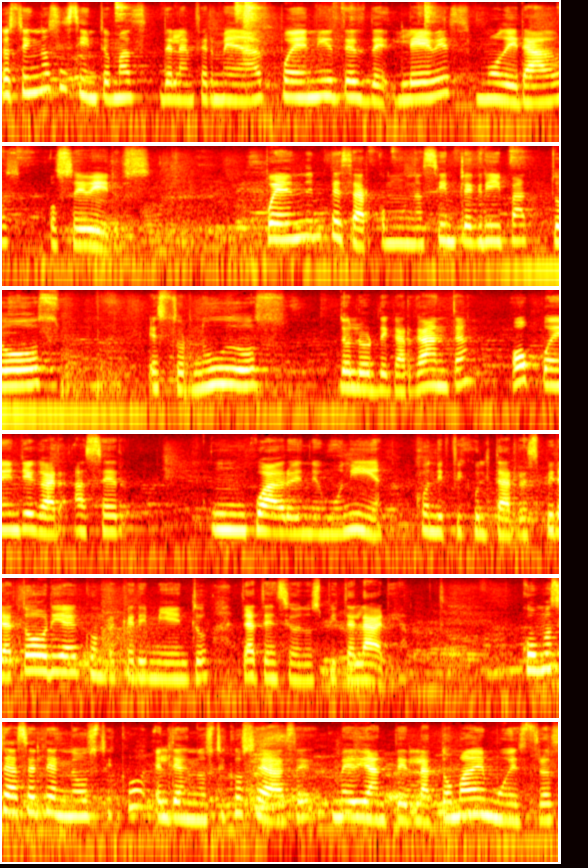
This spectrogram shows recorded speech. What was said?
Los signos y síntomas de la enfermedad pueden ir desde leves, moderados o severos. Pueden empezar como una simple gripa, estornudos, dolor de garganta o pueden llegar a ser un cuadro de neumonía con dificultad respiratoria y con requerimiento de atención hospitalaria. ¿Cómo se hace el diagnóstico? El diagnóstico se hace mediante la toma de muestras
